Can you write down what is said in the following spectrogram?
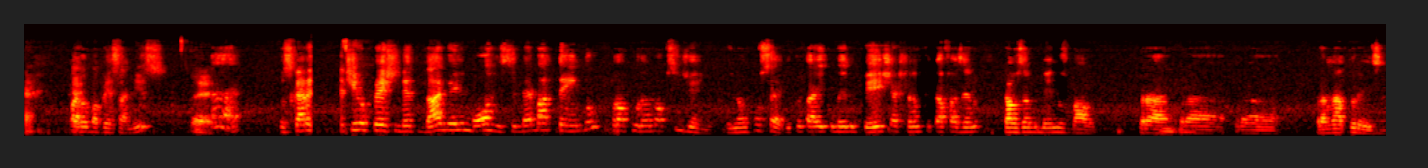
parou para pensar nisso? É. é. Os caras tiram o peixe dentro d'água e ele morre se debatendo, procurando oxigênio. E não consegue. Tu tá aí comendo peixe achando que tá fazendo, causando menos mal para uhum. a natureza.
